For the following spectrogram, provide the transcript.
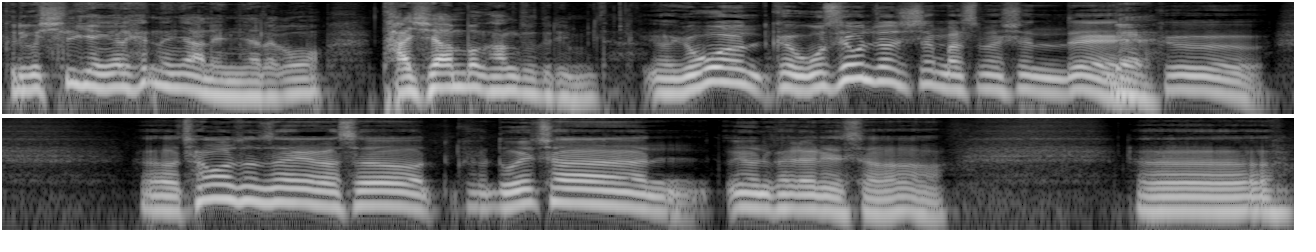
그리고 실행을 했느냐 안 했느냐라고 다시 한번 강조드립니다. 어, 요건 그 오세훈 전 시장 말씀하셨는데 네. 그 어, 창원 선사에 가서 그 노회찬 의원 관련해서 어,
